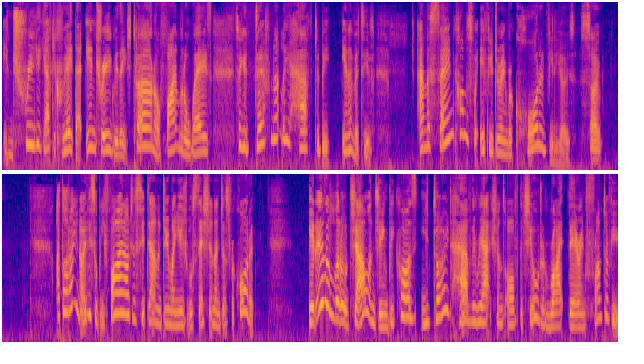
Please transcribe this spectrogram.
intriguing. You have to create that intrigue with each turn or find little ways. So you definitely have to be innovative. And the same comes for if you're doing recorded videos. So I thought, oh, you know, this will be fine. I'll just sit down and do my usual session and just record it. It is a little challenging because you don't have the reactions of the children right there in front of you.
